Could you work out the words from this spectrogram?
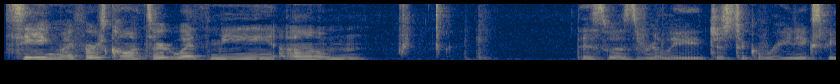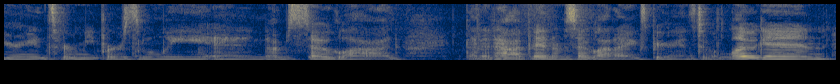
seeing my first concert with me. Um, this was really just a great experience for me personally, and I'm so glad that it happened. I'm so glad I experienced it with Logan.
